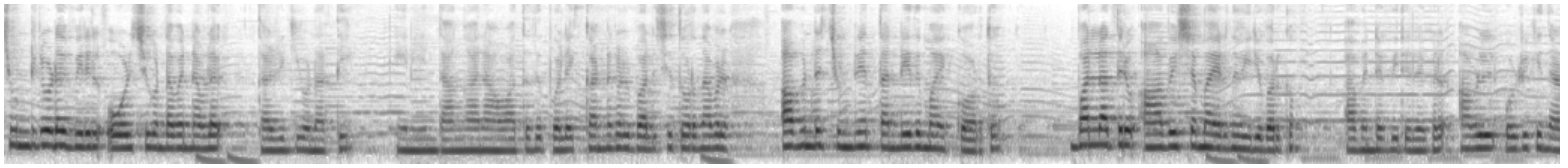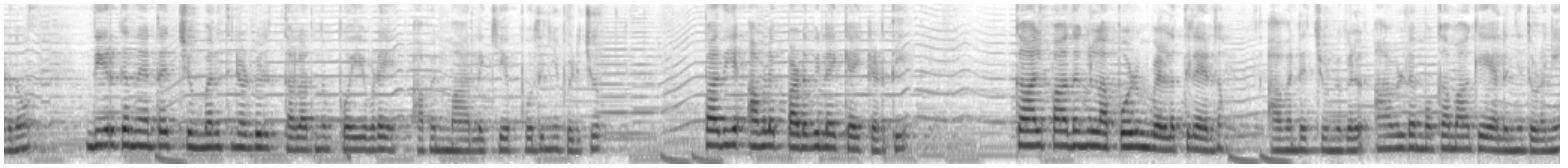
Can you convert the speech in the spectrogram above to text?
ചുണ്ടിലൂടെ വിരൽ ഓടിച്ചുകൊണ്ടവൻ അവളെ തഴുകി ഉണർത്തി. ഇനിയും താങ്ങാനാവാത്തതുപോലെ കണ്ണുകൾ വലിച്ചു തുറന്നവൾ അവന്റെ ചുണ്ടിനെ തന്റേതുമായി കോർത്തു. വല്ലാത്തൊരു ആവേശമായിരുന്നു ഇരുവർക്കും. അവന്റെ വിരലുകൾ അവളിൽ ഒഴുകി നടന്നു. ദീർഘനേരത്തെ ചുംബനത്തിനൊടുവിൽ തളർന്നു പോയവിടെ അവൻ മാലയ്ക്ക് പൊതിഞ്ഞു പിടിച്ചു. പതിയെ അവളെ പടവിലേക്കായി കിടത്തി. കാൽപാദങ്ങൾ അപ്പോഴും വെള്ളത്തിലായിരുന്നു. അവന്റെ ചുണ്ടുകൾ അവളുടെ മുഖമാകെ അലഞ്ഞു തുടങ്ങി.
